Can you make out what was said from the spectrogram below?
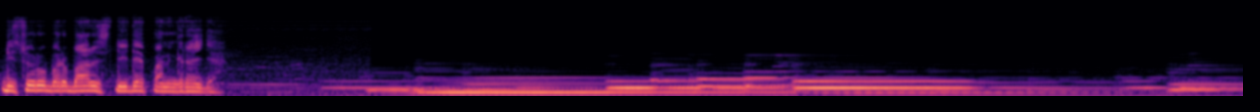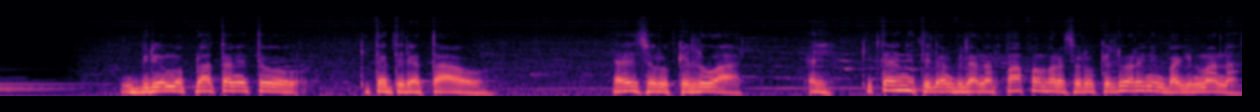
disuruh berbaris di depan gereja. Brimob datang itu kita tidak tahu. Eh suruh keluar. Eh kita ini tidak bilang apa-apa, baru suruh keluar ini bagaimana?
